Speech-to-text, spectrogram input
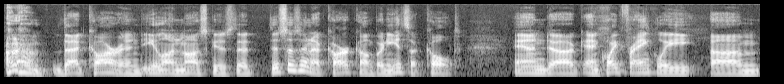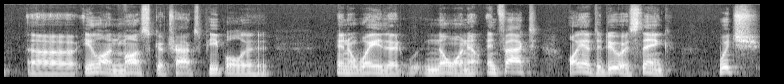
that car and Elon Musk is that this isn't a car company, it's a cult. And, uh, and quite frankly, um, uh, Elon Musk attracts people uh, in a way that no one else. In fact, all you have to do is think, which,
